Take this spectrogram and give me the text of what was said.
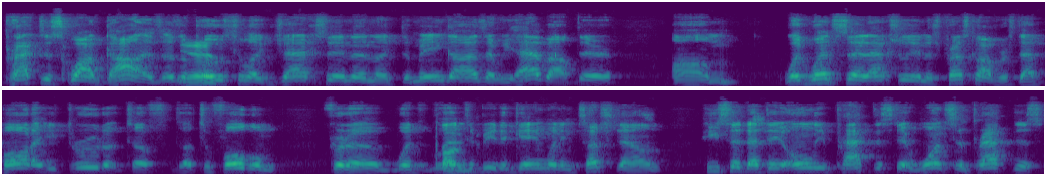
practice squad guys as Yeah. opposed to like Jackson and like the main guys that we have out there. Um, like Wentz said actually in his press conference, that ball that he threw to to, to Fulgham for the what led to be the game winning touchdown. He said that they only practiced it once in practice,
